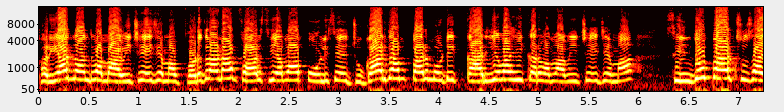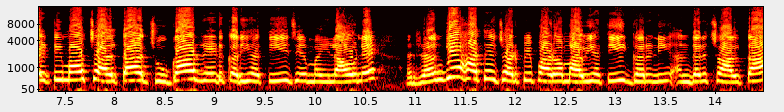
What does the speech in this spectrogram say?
ફરિયાદ નોંધવામાં આવી છે, જેમાં વડોદરાના વારસિયામાં પોલીસે જુગારધામ પર મોટી કાર્યવાહી કરવામાં આવી છે, જેમાં સિંધુ પાર્ક સોસાયટીમાં ચાલતા જુગાર રેડ કરી હતી જે મહિલાઓને રંગે હાથે ઝડપી પાડવામાં આવી હતી. ઘરની અંદર ચાલતા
